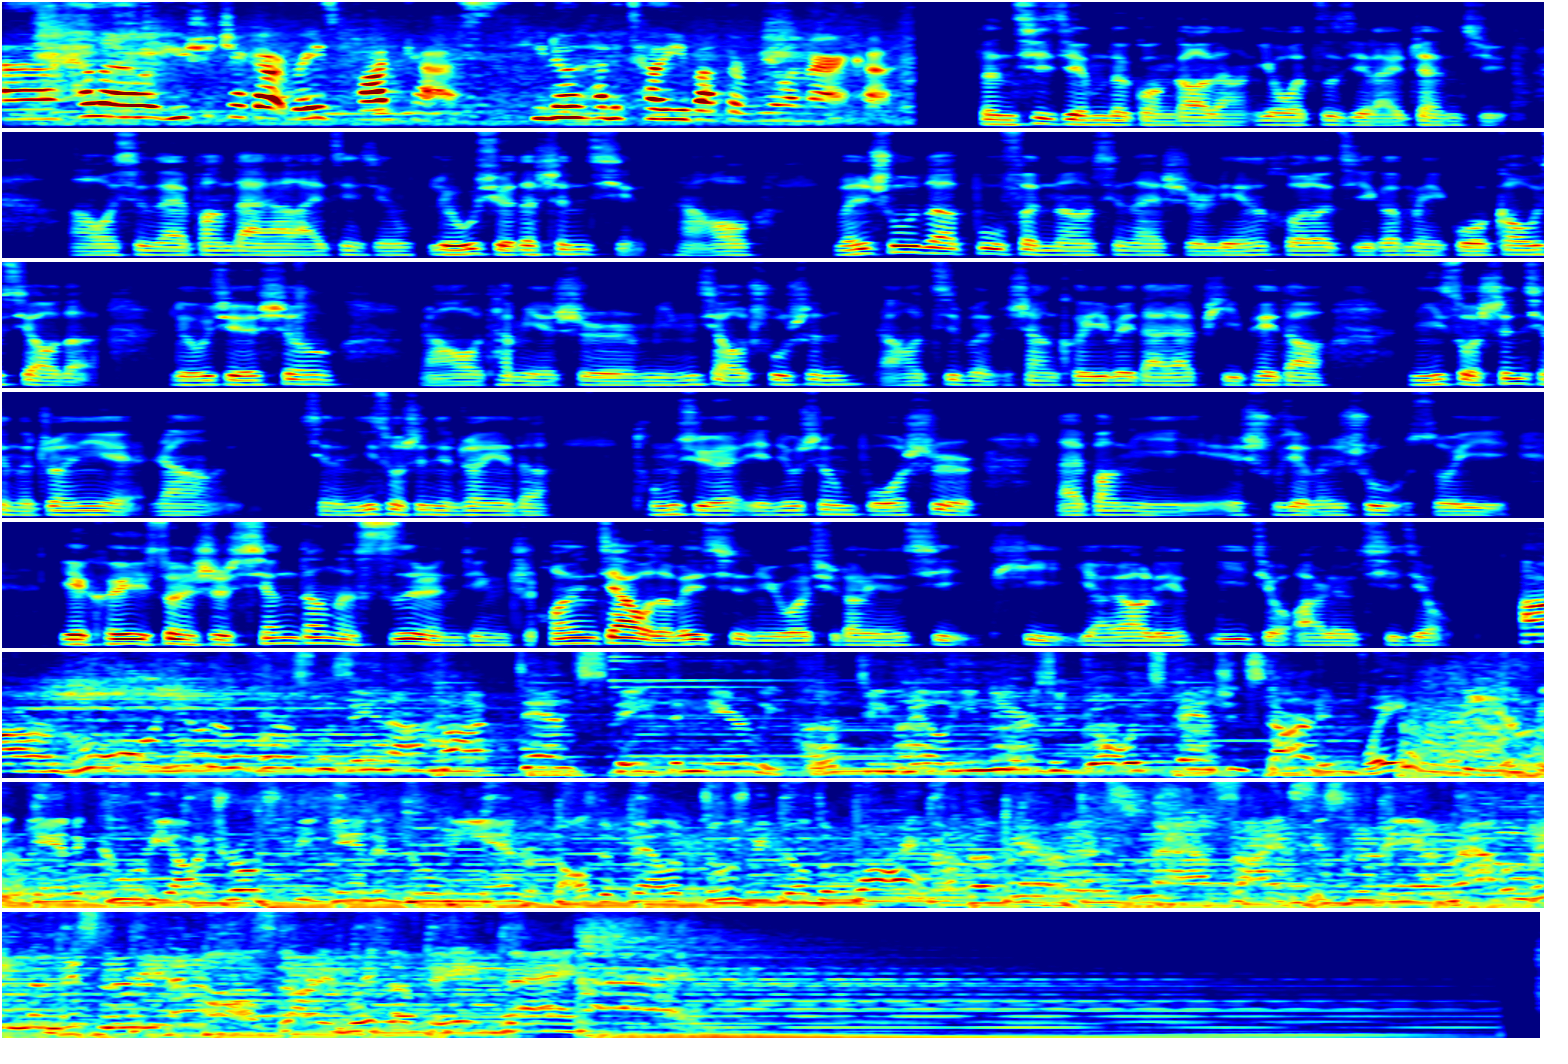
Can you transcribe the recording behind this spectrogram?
Uh, hello, you should check out Ray's podcast. He knows how to tell you about the real America. 本期节目的广告档由我自己来占据啊！我现在帮大家来进行留学的申请，然后文书的部分呢，现在是联合了几个美国高校的留学生，然后他们也是名校出身，然后基本上可以为大家匹配到你所申请的专业，让现在你所申请专业的同学、研究生、博士来帮你书写文书，所以也可以算是相当的私人定制。欢迎加我的微信与我取得联系，t 幺幺零一九二六七九。Our whole universe was in a hot, dense state that nearly 14 billion years ago expansion started. Wait, the earth began to cool, the autotrophs began to drool, Neanderthals developed tools, we built a wall. We built the pyramids, math, science, history, unraveling the mystery that all started with a big bang.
